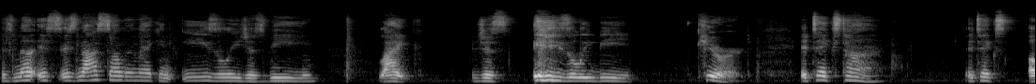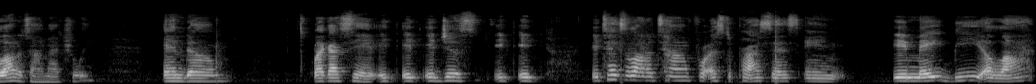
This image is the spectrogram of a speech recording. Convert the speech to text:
It's not it's it's not something that can easily just be like just easily be cured. It takes time. It takes a lot of time actually. And um like I said, it, it, it just it, it it takes a lot of time for us to process and it may be a lot,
